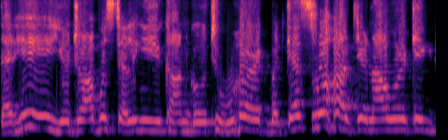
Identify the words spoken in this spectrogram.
that hey your job was telling you you can't go to work but guess what? You're now working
